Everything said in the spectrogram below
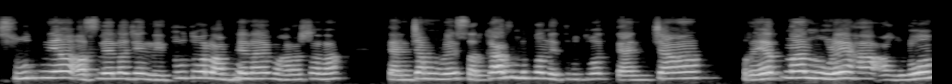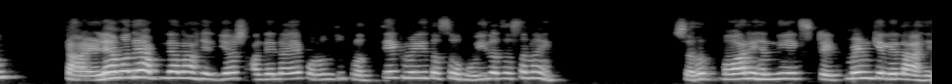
सुज्ञ असलेलं जे नेतृत्व लाभलेलं आहे महाराष्ट्राला त्यांच्यामुळे सरकारमधलं नेतृत्व त्यांच्या प्रयत्नांमुळे हा आगडोम टाळण्यामध्ये आपल्याला हे यश आलेलं आहे परंतु प्रत्येक वेळी तसं होईलच असं नाही. शरद पवार यांनी एक स्टेटमेंट केलेलं आहे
